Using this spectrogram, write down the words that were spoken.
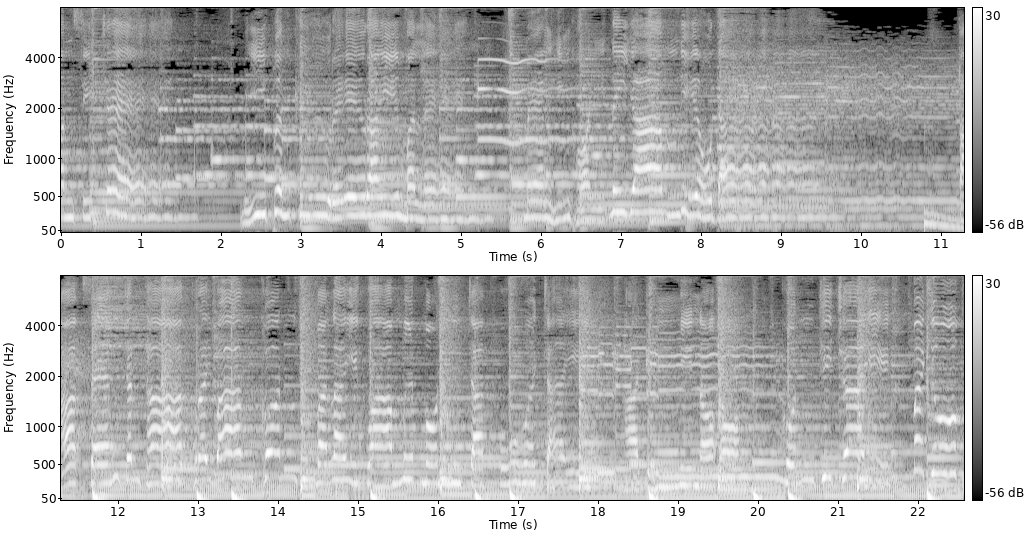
่อนสิแจ้งมีเพื่อนคือเรไรมาแลง แมงหิงหอยในยามเดียวดายตากแสงจันทาใครบางคน มาไล่ความมืดมนจากหัวใจหาจนมีน้องคนที่ใช่ มาอยู่ไ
